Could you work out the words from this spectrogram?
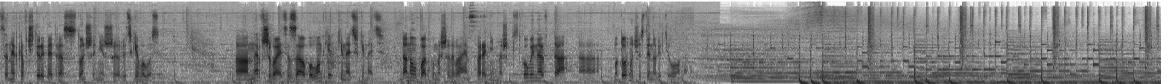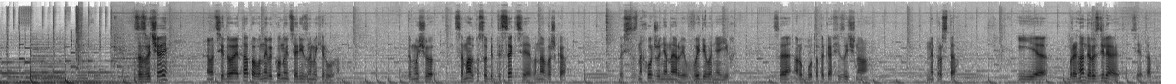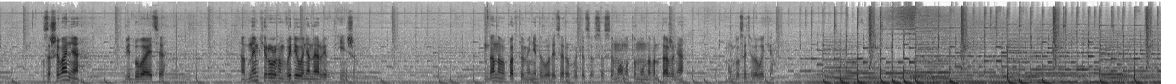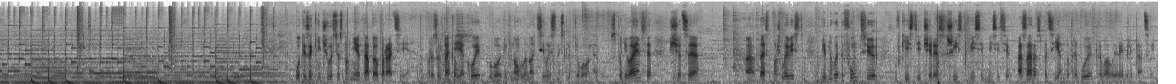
Це нитка в 4-5 разів тоньше, ніж людське волосся. Нерв вшивається за оболонки кінець в кінець. В даному випадку ми зшиваємо передній міжкістковий нерв та моторну частину ліктєвого нерву. Зазвичай ці два етапи вони виконуються різними хірургами. Тому що сама по собі дисекція вона важка. Тобто знаходження нервів, виділення їх це робота така фізично непроста. І е, бригади розділяють ці етапи. Зашивання відбувається одним хірургом, виділення нервів іншим. В даному випадку мені доводиться робити це все самому, тому навантаження ну, досить велике. От і закінчились основні етапи операції, в результаті якої було відновлено цілісність ліктьового нерву. Сподіваємося, що це е, дасть можливість відновити функцію в кісті через 6-8 місяців. А зараз пацієнт потребує тривалої реабілітації.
